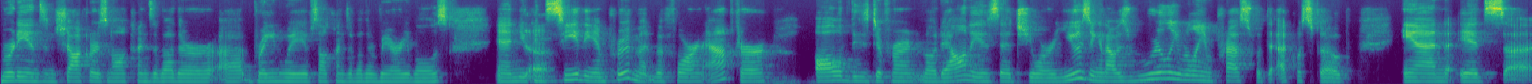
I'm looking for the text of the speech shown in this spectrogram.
meridians and chakras, and all kinds of other uh, brain waves, all kinds of other variables. And you yeah. can see the improvement before and after all of these different modalities that you're using. And I was really, really impressed with the Equiscope and it's uh,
